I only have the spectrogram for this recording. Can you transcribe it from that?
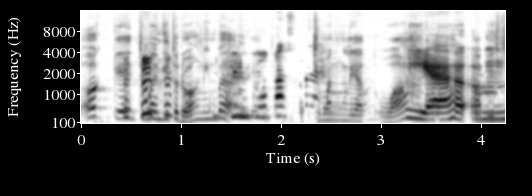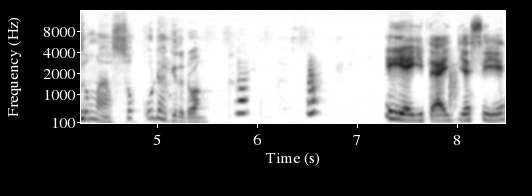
Oke, cuman gitu doang nih, Mbak. Cuman ngelihat wah, Iya, habis em, itu masuk, udah gitu doang. iya gitu aja sih.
